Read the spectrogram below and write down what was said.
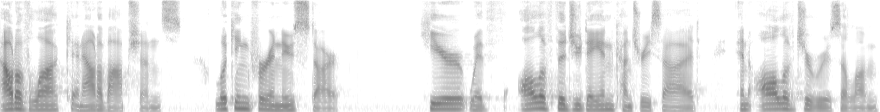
out of luck and out of options, looking for a new start, here with all of the Judean countryside and all of Jerusalem.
